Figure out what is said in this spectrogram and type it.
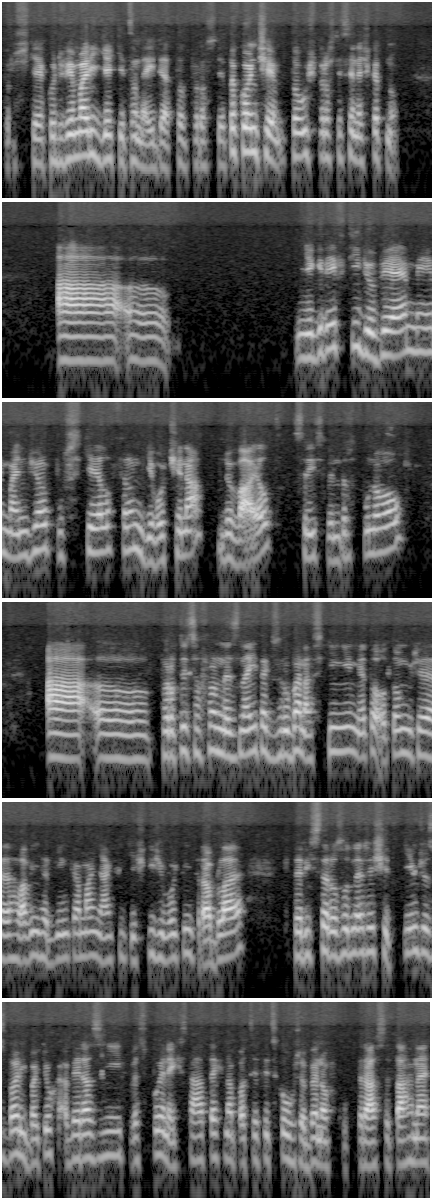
Prostě jako dvě malé děti to nejde, to prostě, to končím, to už prostě si neškrtnu. A uh, někdy v té době mi manžel pustil film Divočina, The Wild, s Reese Winterspoonovou. A uh, pro ty, co film neznají, tak zhruba nastíním, je to o tom, že hlavní hrdinka má nějaký těžký životní trable, který se rozhodne řešit tím, že zbalí baťoch a vyrazí ve Spojených státech na pacifickou hřebenovku, která se tahne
